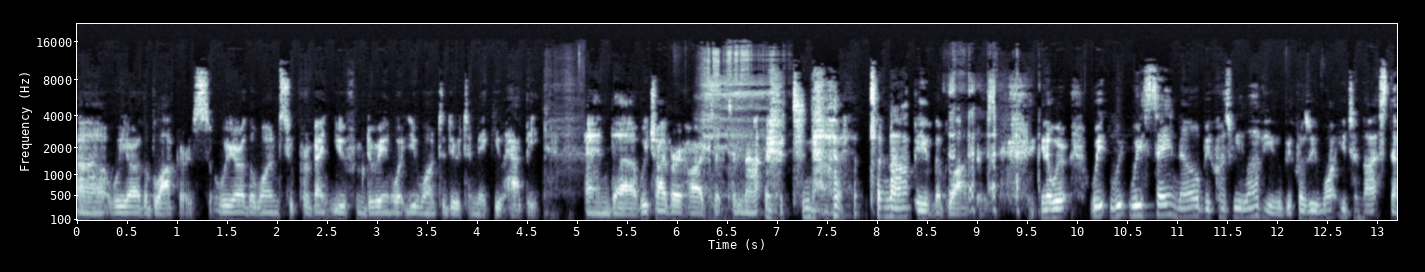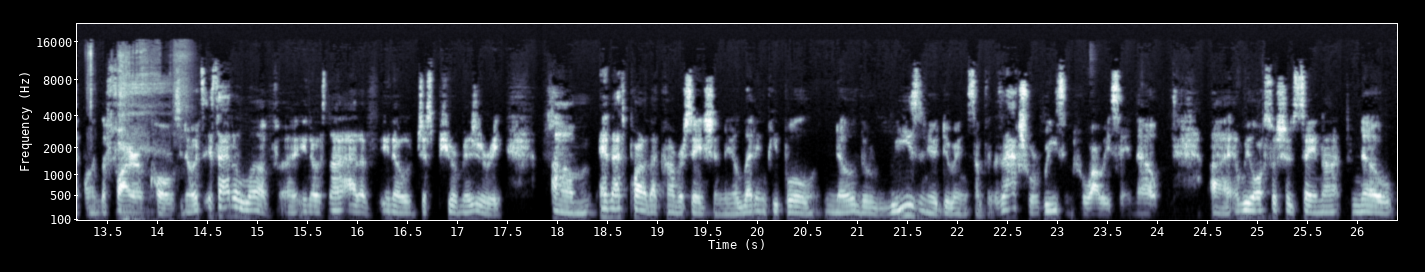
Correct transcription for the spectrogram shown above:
Uh, we are the blockers. We are the ones who prevent you from doing what you want to do to make you happy, and uh, we try very hard to, to not to not to not be the blockers. you know, we we we say no because we love you, because we want you to not step on the fire coals. You know, it's it's out of love. Uh, you know, it's not out of you know just pure misery. Um, and that's part of that conversation. You know, letting people know the reason you're doing something. There's actual reason for why we say no, uh, and we also should say not no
